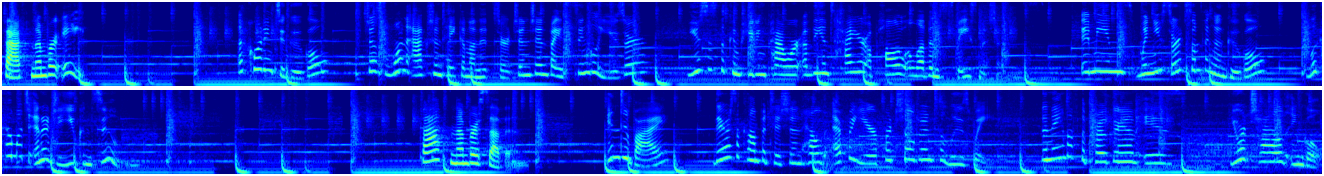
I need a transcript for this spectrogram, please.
Fact number 8. According to Google, just one action taken on its search engine by a single user uses the computing power of the entire Apollo 11 space missions. It means when you search something on Google, look how much energy you consume. Fact number 7. In Dubai, there's a competition held every year for children to lose weight. The name of the program is Your Child in Gold.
